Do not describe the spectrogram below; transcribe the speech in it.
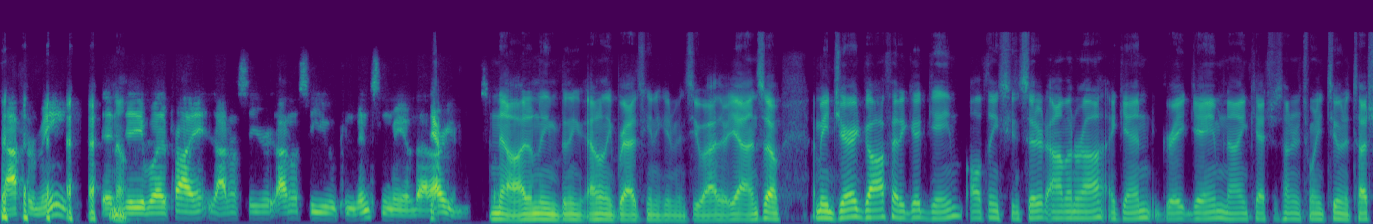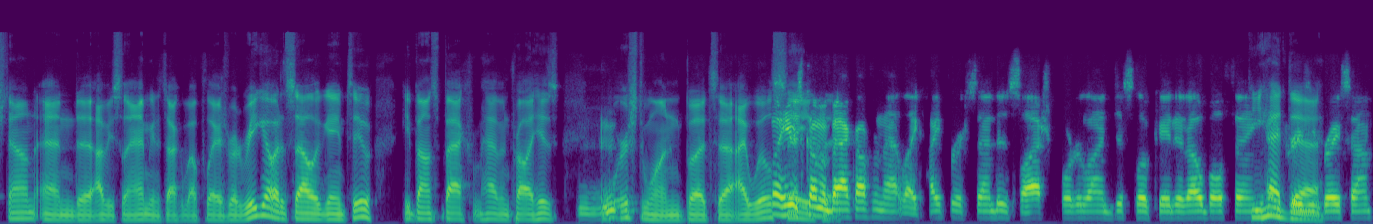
not for me. It, no, it- well, it probably. I don't see. I don't see you convincing me of that argument. So, no, I don't even think I don't think Brad's going to convince you either. Yeah, and so I mean, Jared Goff had a good game, all things considered. Amon Ra again, great game, nine catches, 122 and a touchdown. And uh, obviously, I am going to talk about players. Rodrigo had a solid game too. He bounced back from having probably his mhm. worst one, but uh, I will Well, he was coming that- back off from that like hyperextended slash borderline dislocated elbow thing. He had, crazy uh, brace on.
